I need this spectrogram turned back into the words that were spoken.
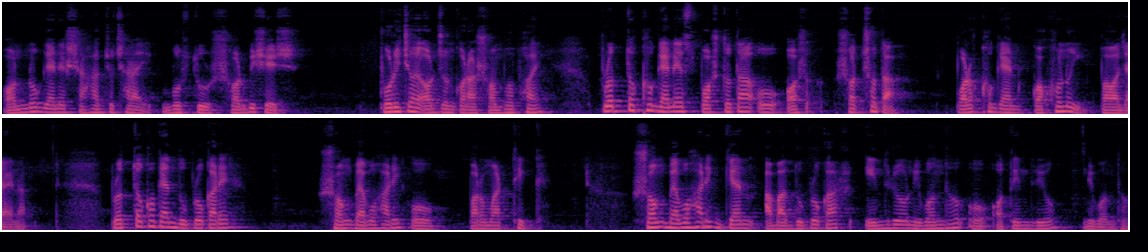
অন্য জ্ঞানের সাহায্য ছাড়াই বস্তুর সর্বিশেষ পরিচয় অর্জন করা সম্ভব হয়। প্রত্যক্ষ জ্ঞানের স্পষ্টতা ও স্বচ্ছতা পরোক্ষ জ্ঞান কখনোই পাওয়া যায় না। প্রত্যক্ষ জ্ঞান দু প্রকারের সংব্যবহারিক ও পারমার্থিক। সংব্যবহারিক জ্ঞান আবার দু প্রকার ইন্দ্রিয় নিবন্ধ ও অতীন্দ্রিয়। নিবন্ধ।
